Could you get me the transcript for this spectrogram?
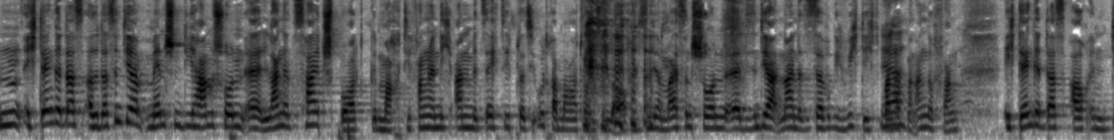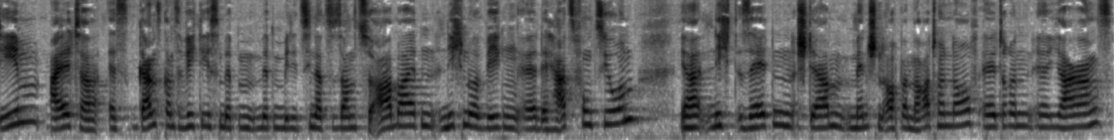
Hm, ich denke, dass, also das sind ja Menschen, die haben schon äh, lange Zeit Sport gemacht. Die fangen ja nicht an, mit 60 plötzlich Ultramarathon zu laufen. Die sind ja meistens schon, äh, die sind ja, nein, das ist ja wirklich wichtig. Wann ja. hat man angefangen? Ich denke, dass auch in dem Alter es ganz, ganz wichtig ist, mit, mit dem Mediziner zusammenzuarbeiten. Nicht nur wegen äh, der Herzfunktion, ja, nicht selten sterben Menschen auch beim Marathonlauf älteren äh, Jahrgangs.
